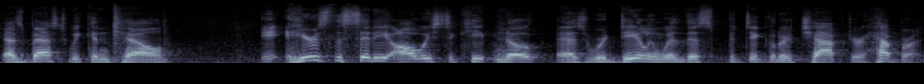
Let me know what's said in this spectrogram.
as best we can tell, here's the city always to keep note as we're dealing with this particular chapter Hebron.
